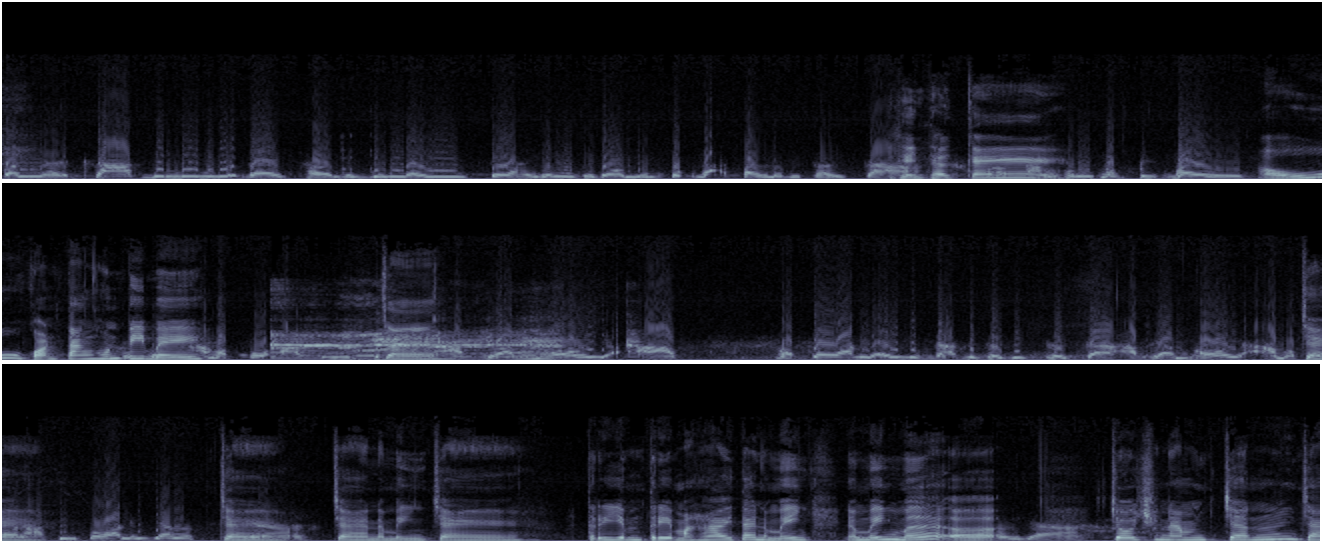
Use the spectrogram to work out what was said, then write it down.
ប៉ុន្តែផ្សារវាមានលក់ដែរច្រើនតែយើងនៅផ្ទះអញ្ចឹងគឺតែមានទុកដាក់ទៅនៅវាត្រូវការឃើញត្រូវការតាំងហ៊ុនខ្ញុំពី3អូគ្រាន់តាំងហ៊ុន 2B អាមកពោអាពីចាអា5ហើយអា មកពាន់អីយកដាក់ទៅធ្វើធ្វើការអា5ហើយអាមកពាន់អា2000អីចឹងចាចាណាមីងចាត្រៀមត្រៀមមកហើយទៅណាមីងណាមីងមើលអឺទៅចាចូលឆ្នាំចិនចា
